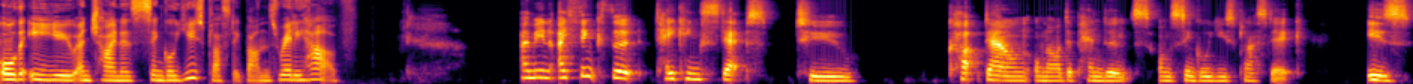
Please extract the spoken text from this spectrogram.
or the EU and China's single use plastic bans really have? I mean, I think that taking steps to cut down on our dependence on single use plastic is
